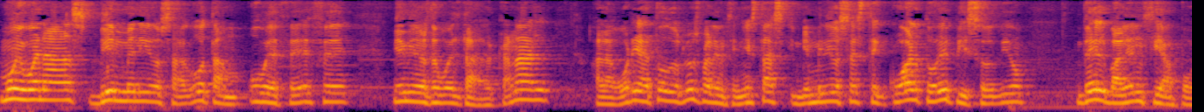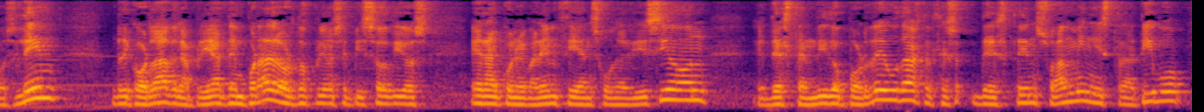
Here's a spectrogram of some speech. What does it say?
Muy buenas, bienvenidos a Gotham VCF, bienvenidos de vuelta al canal, a la guardia a todos los valencianistas y bienvenidos a este cuarto episodio del Valencia Post-Lim. Recordad, la primera temporada, los dos primeros episodios eran con el Valencia en segunda división, eh, descendido por deudas, descenso administrativo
